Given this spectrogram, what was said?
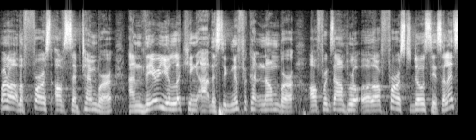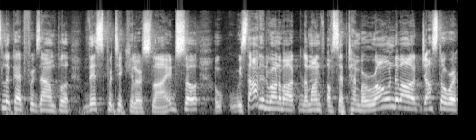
around about the 1st of September, and there you're looking at the significant number of, for example, our first doses. So let's look at, for example, this particular slide. So we started around about the month of September, around about just over,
